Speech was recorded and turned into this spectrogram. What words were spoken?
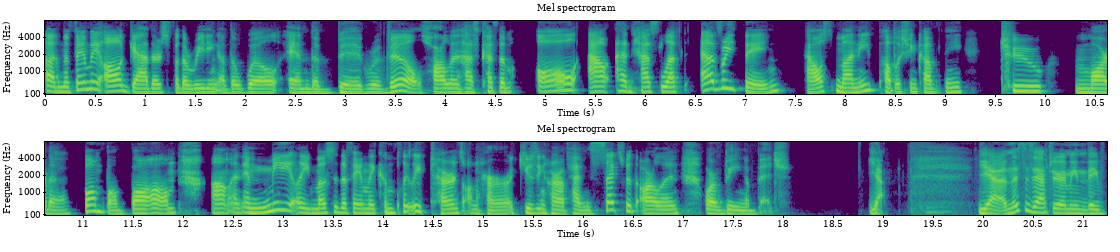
uh, and the family all gathers for the reading of the will and the big reveal. Harlan has cut them all out and has left everything house, money, publishing company to Marta. Bum, bum, bum. Um, and immediately, most of the family completely turns on her, accusing her of having sex with Harlan or of being a bitch. Yeah. Yeah, and this is after, I mean, they've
